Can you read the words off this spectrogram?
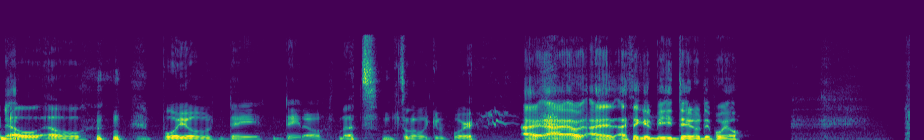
Yeah. El el pollo de dedo. That's that's what I'm looking for. I I I, I think it'd be Dedo de Pollo.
